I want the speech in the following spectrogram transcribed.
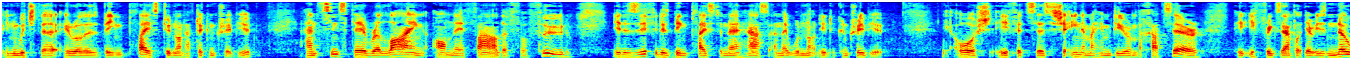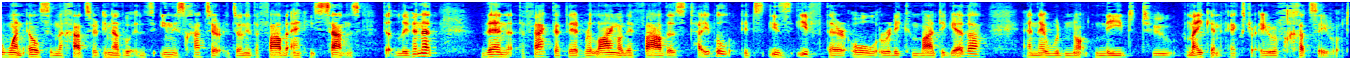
in which the eruv is being placed do not have to contribute, and since they're relying on their father for food, it is as if it is being placed in their house and they would not need to contribute. Or if it says she'ina mahim diurim if for example there is no one else in the chatzer, in other words, in this chatzer it's only the father and his sons that live in it, then the fact that they're relying on their father's table, it's as if they're all already combined together, and they would not need to make an extra eruv chatzerot.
